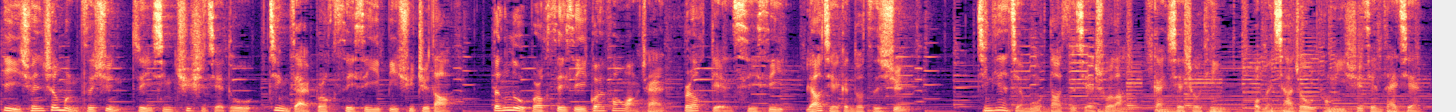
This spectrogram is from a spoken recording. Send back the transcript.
币圈生猛资讯、最新趋势解读，尽在 Brock CC 必须知道。登录 Brock CC 官方网站 block 点 cc，了解更多资讯。今天的节目到此结束了，感谢收听，我们下周同一时间再见。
